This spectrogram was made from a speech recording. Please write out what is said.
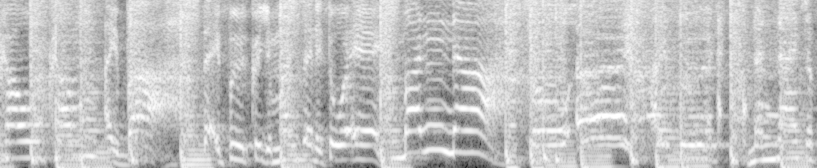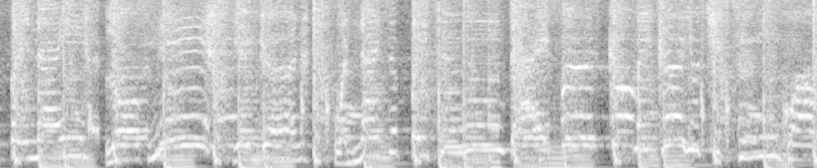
เข้าคำไอ้บ้า ปืนก็ยังมั่นใจในตัวเอง มันน่าโธ่เอ้ยไอ้ปืนนานนายจะไปไหน โลกนี้ยังเกิน วันนายจะไปถึงแต่ไอ้ปืนก็ไม่เคยหยุดคิดถึงความ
